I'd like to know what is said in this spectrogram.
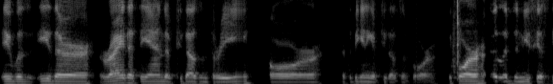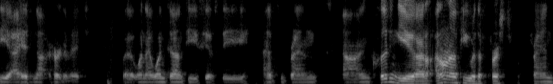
it was either right at the end of 2003 or at the beginning of 2004. Before I lived in UCSD, I had not heard of it, but when I went down to UCSD, I had some friends, uh, including you. I don't, I don't know if you were the first friend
